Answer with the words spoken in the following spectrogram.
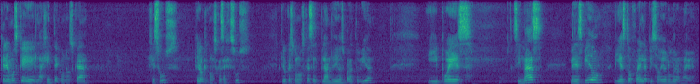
queremos que la gente conozca Jesús. Quiero que conozcas a Jesús. Quiero que conozcas el plan de Dios para tu vida. Y pues, sin más, me despido y esto fue el episodio número 9.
